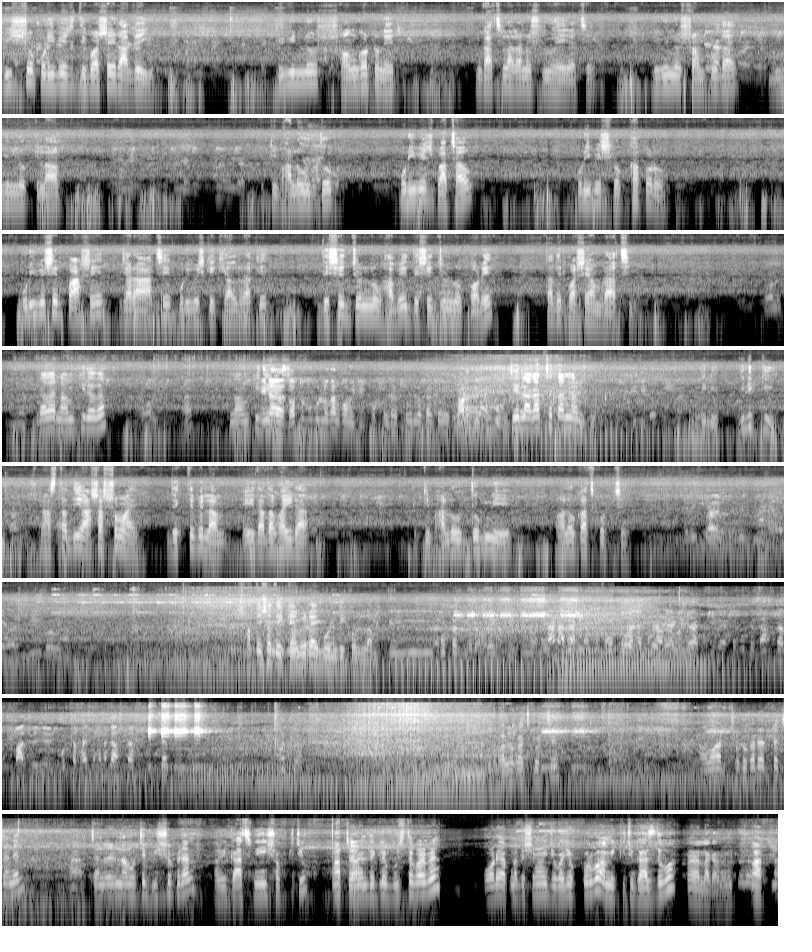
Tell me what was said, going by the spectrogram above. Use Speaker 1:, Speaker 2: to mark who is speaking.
Speaker 1: বিশ্ব পরিবেশ দিবসের আগেই বিভিন্ন সংগঠনের গাছ লাগানো শুরু হয়ে গেছে। বিভিন্ন সম্প্রদায়, বিভিন্ন ক্লাব, একটি ভালো উদ্যোগ। পরিবেশ বাঁচাও, পরিবেশ রক্ষা করো। পরিবেশের পাশে যারা আছে, পরিবেশকে খেয়াল রাখে। দেশের জন্য ভাবে, দেশের জন্য করে, তাদের পাশে আমরা আছি। দাদা নাম কি দাদা? নাম কি
Speaker 2: এটা দত্তপুকুর লোকাল কমিটির পক্ষ
Speaker 1: ওটা লোকাল কমিটি যে লাগাচ্ছে তার নাম কি? দিলীপ। দিলীপ কি? রাস্তা দিয়ে আসার সময় দেখতে পেলাম এই দাদা ভাইরা একটি ভালো উদ্যোগ নিয়ে ভালো কাজ করছে। সাথে সাথে ক্যামেরায় বন্দি করলাম। খুব ভালো কাজ করছে। আমার ছোটোখাটো একটা চ্যানেল হ্যাঁ। চ্যানেলের নাম হচ্ছে বিশ্বপ্রাণ আমি গাছ নিয়েই সব কিছু
Speaker 2: আচ্ছা।
Speaker 1: চ্যানেল দেখলে বুঝতে পারবেন। পরে আপনাদের সঙ্গে আমি যোগাযোগ করব আমি কিছু গাছ দেবো আপনারা লাগাবেন।
Speaker 2: আচ্ছা।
